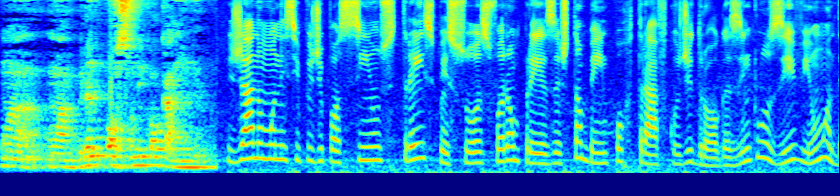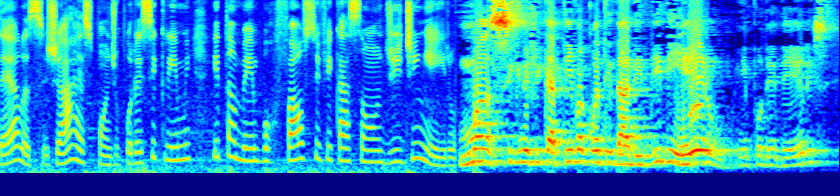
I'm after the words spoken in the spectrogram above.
uma, uma, grande porção de cocaína. Já no município de Pocinhos, três pessoas foram presas também por tráfico de drogas. Inclusive, uma delas já responde por esse crime e também por falsificação de dinheiro. Uma significativa quantidade de dinheiro em poder deles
